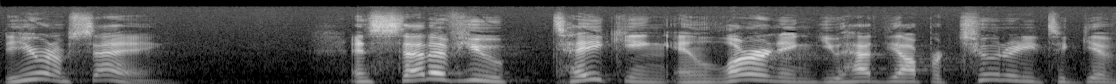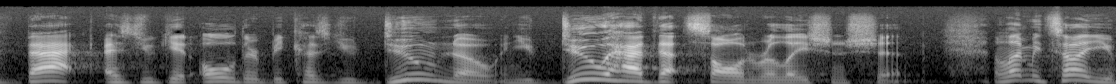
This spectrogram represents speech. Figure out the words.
Do you hear what I'm saying? Instead of you taking and learning, you have the opportunity to give back as you get older because you do know and you do have that solid relationship. And let me tell you,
